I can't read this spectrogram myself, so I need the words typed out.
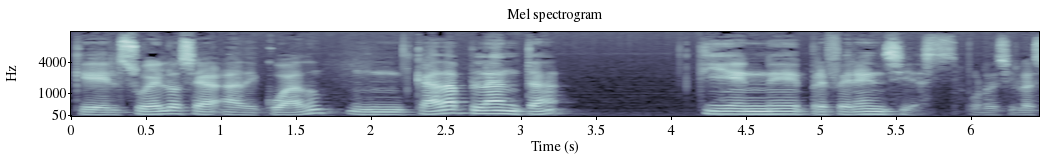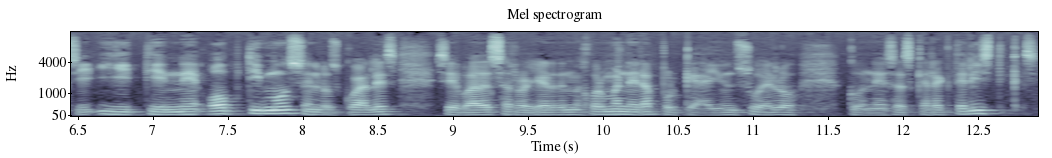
que el suelo sea adecuado. Mm, cada planta tiene preferencias, por decirlo así, y tiene óptimos en los cuales se va a desarrollar de mejor manera porque hay un suelo con esas características.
